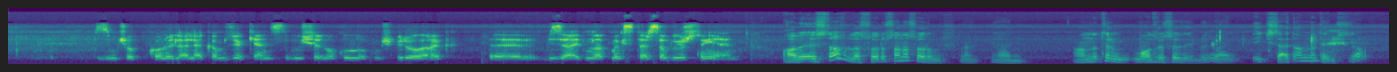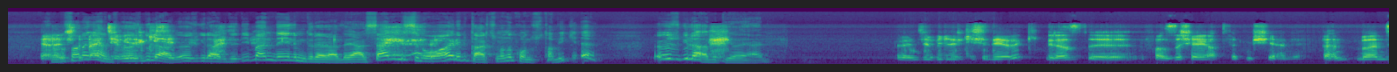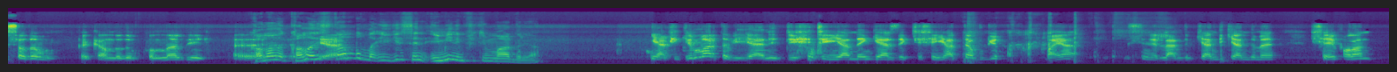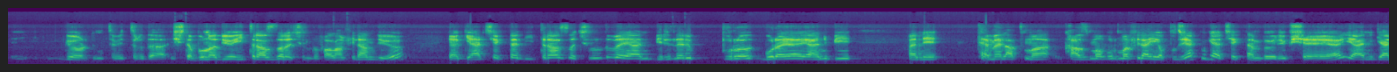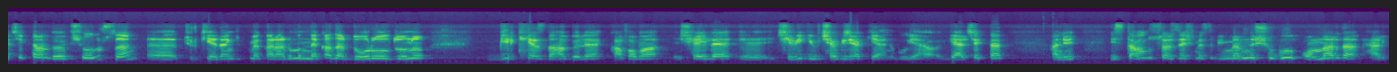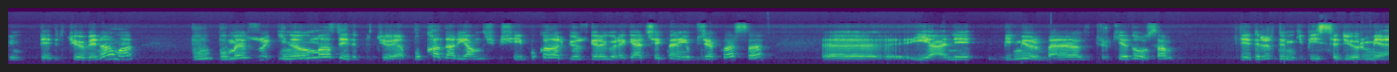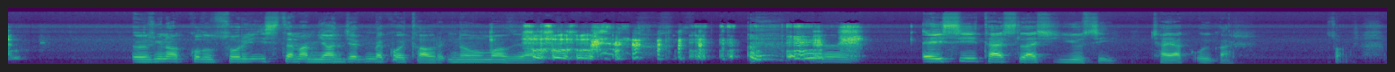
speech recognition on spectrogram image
bizim çok konuyla alakamız yok. Kendisi bu işlerin okulunu okumuş biri olarak e, bizi aydınlatmak isterse buyursun yani. Abi estağfurullah soru sana sorulmuş. Ben yani anlatırım Montreux Sözleşmesi. Ben iki saat anlatayım size ama. Yani soru işte sana gelmiş. Özgül kişi- abi, Özgül abi dediği ben değilimdir herhalde. Yani sen misin o ayrı bir tartışmanın konusu tabii ki de. Özgül abi diyor yani. Önce bilir kişi diyerek biraz e, fazla şey atfetmiş yani. Ben mühendis adamım. Pek anladığım konular değil. E, Kanal, Kanal yani- İstanbul'la ilgili senin eminim fikrin vardır ya. Ya fikrim var tabii yani Dü- dünyanın en gerzekçi şeyi. Hatta bugün baya sinirlendim. Kendi kendime şey falan gördüm Twitter'da. İşte buna diyor itirazlar açıldı falan filan diyor. Ya gerçekten itiraz açıldı ve yani birileri bura- buraya yani bir hani temel atma, kazma vurma filan yapılacak mı gerçekten böyle bir şeye ya? Yani gerçekten böyle bir şey olursa e, Türkiye'den gitme kararımın ne kadar doğru olduğunu bir kez daha böyle kafama şeyle e, çivi gibi çakacak yani bu ya. Gerçekten hani İstanbul Sözleşmesi bilmem ne şu bu onlar da her gün dedirtiyor beni ama bu, bu mevzu inanılmaz dedirtiyor ya. Bu kadar yanlış bir şeyi bu kadar göz göre göre gerçekten yapacaklarsa e, yani bilmiyorum ben herhalde Türkiye'de olsam delirirdim gibi hissediyorum yani. Özgün Akkol'un soruyu istemem yan cebime koy tavrı inanılmaz ya. Ee, AC ters slash UC Çayak Uygar.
